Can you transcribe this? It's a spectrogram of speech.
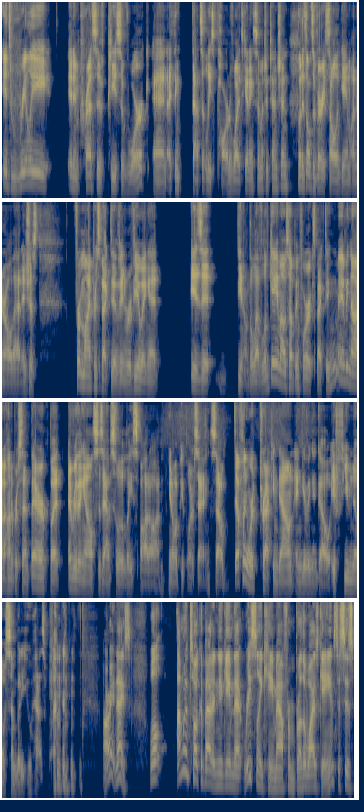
it's really an impressive piece of work, and I think that's at least part of why it's getting so much attention. But it's also a very solid game under all that. It's just from my perspective in reviewing it, is it you know the level of game I was hoping for, expecting maybe not 100% there, but everything else is absolutely spot on. You know what people are saying, so definitely worth tracking down and giving a go if you know somebody who has one. All right, nice. Well, I'm going to talk about a new game that recently came out from Brotherwise Games. This is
